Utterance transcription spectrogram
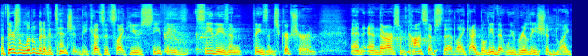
but there's a little bit of attention because it's like you see things, see these in, things in Scripture, and and, and there are some concepts that like I believe that we really should like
